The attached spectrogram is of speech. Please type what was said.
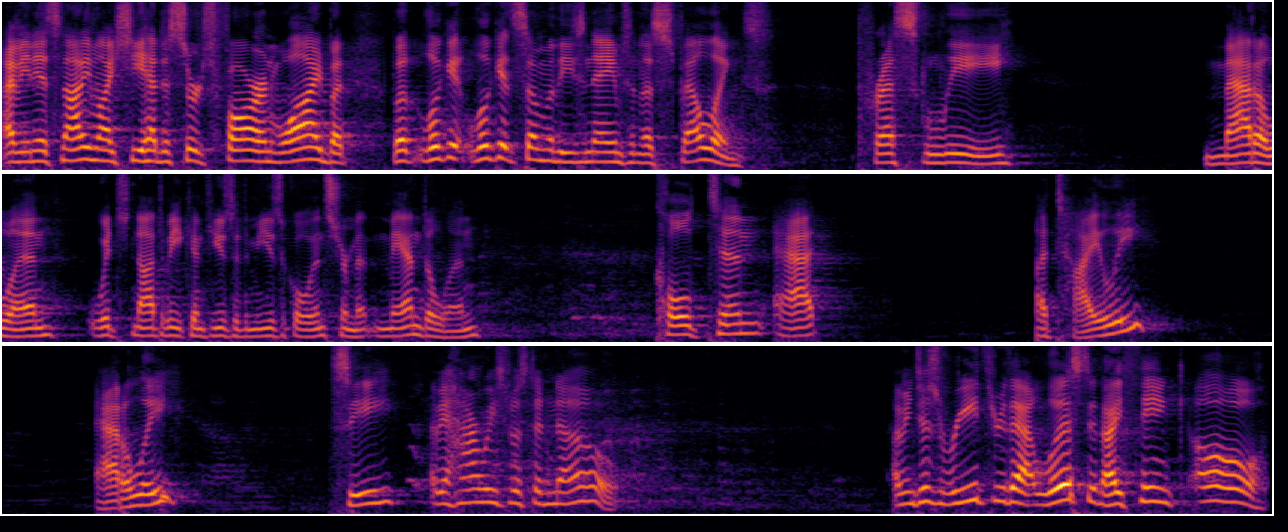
I mean, it's not even like she had to search far and wide, but, but look, at, look at some of these names and the spellings Presley, Madeline, which not to be confused with the musical instrument mandolin. Colton at Atiley? Adley? See? I mean, how are we supposed to know? I mean, just read through that list and I think, oh,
